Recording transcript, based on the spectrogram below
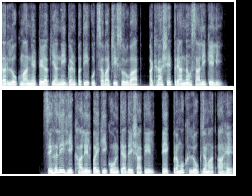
तर लोकमान्य टिळक यांनी गणपती उत्सवाची सुरुवात अठराशे त्र्याण्णव साली केली. सिहली ही खालीलपैकी कोणत्या देशातील एक प्रमुख लोकजमात आहे?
